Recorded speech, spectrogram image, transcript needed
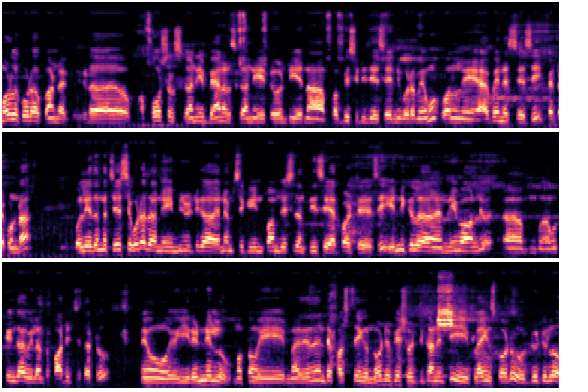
మోడల్ కోడ్ ఆఫ్ కాండక్ట్. ఇక్కడ పోస్టర్స్ కానీ బ్యానర్స్ కానీ ఎటువంటి ఏదైనా పబ్లిసిటీ చేసేవన్నీ కూడా మేము వాళ్ళని అవేర్నెస్ చేసి పెట్టకుండా వాళ్ళు ఏదన్నా చేస్తే కూడా దాన్ని ఇమ్మీడియట్గా ఎన్ఎంసీకి ఇన్ఫార్మ్ చేసి దాన్ని తీసి ఏర్పాటు చేసి ఎన్నికల నియమావళిని ముఖ్యంగా వీళ్ళంతా పాటించేటట్టు మేము ఈ రెండు నెలలు మొత్తం ఈ ఏంటంటే ఫస్ట్ థింగ్ నోటిఫికేషన్ వచ్చిన కాడి నుంచి ఈ ఫ్లయింగ్ స్క్వాడ్ డ్యూటీలో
